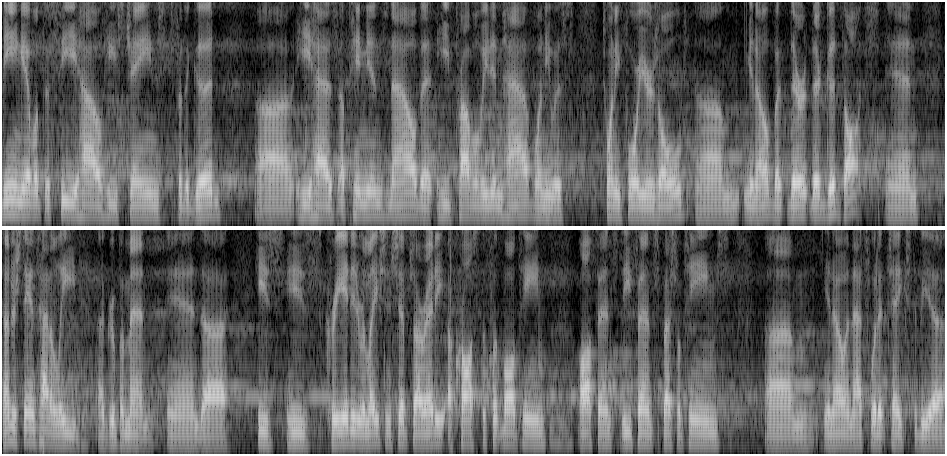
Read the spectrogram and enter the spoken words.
being able to see how he's changed for the good. Uh, he has opinions now that he probably didn't have when he was 24 years old, um, you know, but they're they're good thoughts and understands how to lead a group of men, and uh, he's he's created relationships already across the football team, offense, defense, special teams. Um, you know, and that's what it takes to be a,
